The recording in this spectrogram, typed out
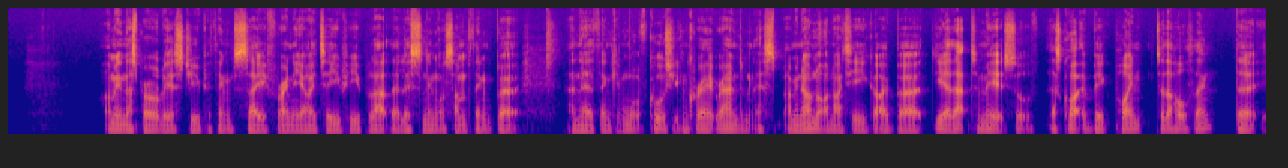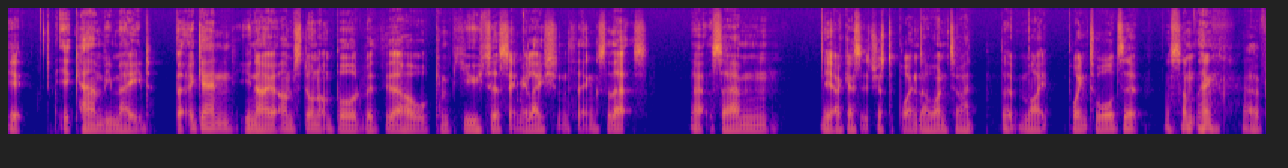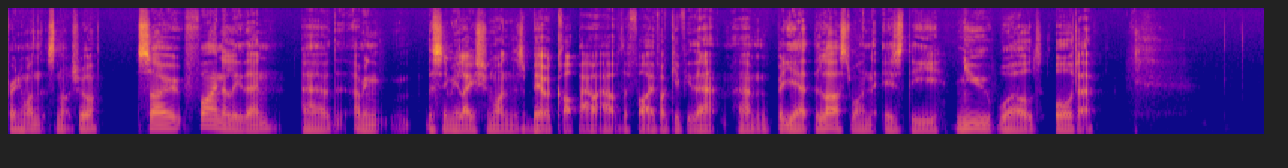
I mean, that's probably a stupid thing to say for any IT people out there listening or something, but and they're thinking, well, of course you can create randomness. I mean, I'm not an IT guy, but yeah, that to me, it's sort of that's quite a big point to the whole thing that it it can be made. But again, you know, I'm still not on board with the whole computer simulation thing. So that's that's um yeah, I guess it's just a point that I want to add that might point towards it or something uh, for anyone that's not sure. So finally, then, uh, I mean, the simulation one is a bit of a cop out out of the five. I'll give you that. Um, but yeah, the last one is the New World Order.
